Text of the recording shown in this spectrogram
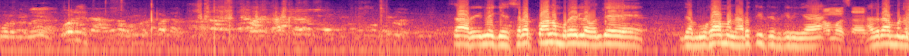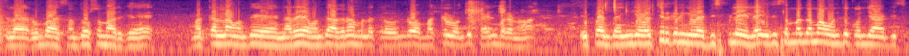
போடணுமா? சார் இன்னைக்கு சிறப்பான முறையில் வந்து இந்த முகாமை நடத்திட்டு இருக்கிறீங்க. ஆமா சார். அதிராமண்டலத்தில் ரொம்ப சந்தோஷமா இருக்கு. மக்கள்லாம் வந்து நிறைய வந்து அதிராமண்டலத்தில் வந்து மக்கள் வந்து பயன்பெறணும். இப்போ இந்த இங்கே வச்சிருக்கிறீங்களே டிஸ்பிளேல இது சம்பந்தமா வந்து கொஞ்சம் dis-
